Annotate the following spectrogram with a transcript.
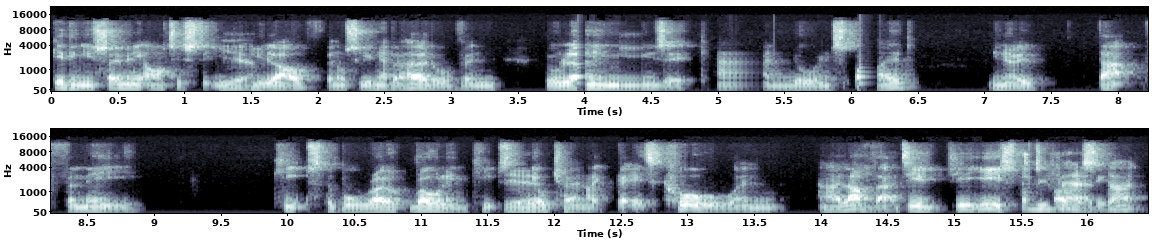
giving you so many artists that you, Yeah. you love and also you've never heard of and you're learning music and you're inspired you know that for me keeps the ball ro- rolling keeps the wheel turning like it's cool and and I love that. Do you do you use Spotify? to be fair, obviously, that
